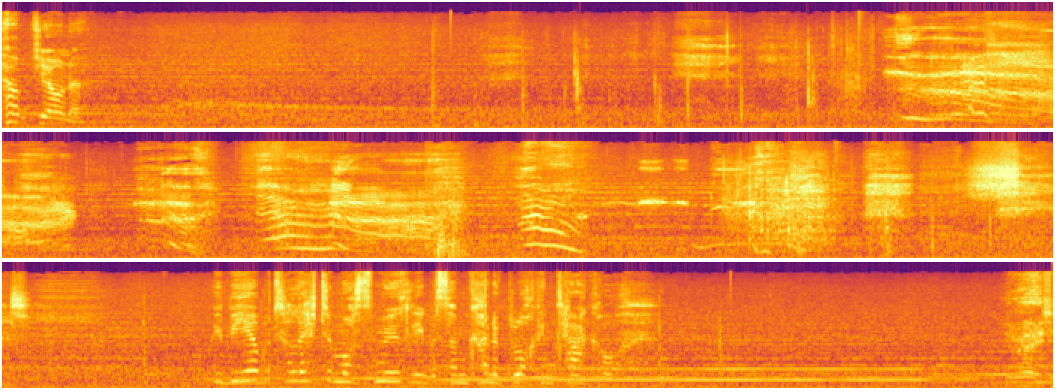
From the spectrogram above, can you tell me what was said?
Help Jonah. More smoothly with some kind of block and tackle. You're right.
